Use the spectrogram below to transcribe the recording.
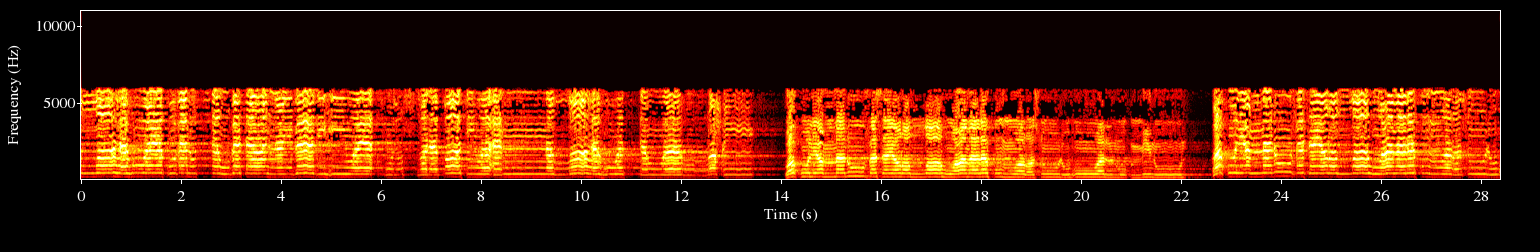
الله هو يقبل التوبة عن عباده ويأخذ الصدقات وأن اعملوا فسيرى الله عملكم ورسوله والمؤمنون وقل اعملوا فسيرى الله عملكم ورسوله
